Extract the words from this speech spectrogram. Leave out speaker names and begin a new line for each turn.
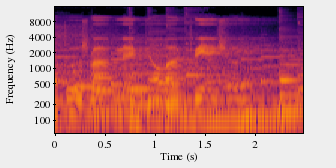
Zarathustra Mangala Creation.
